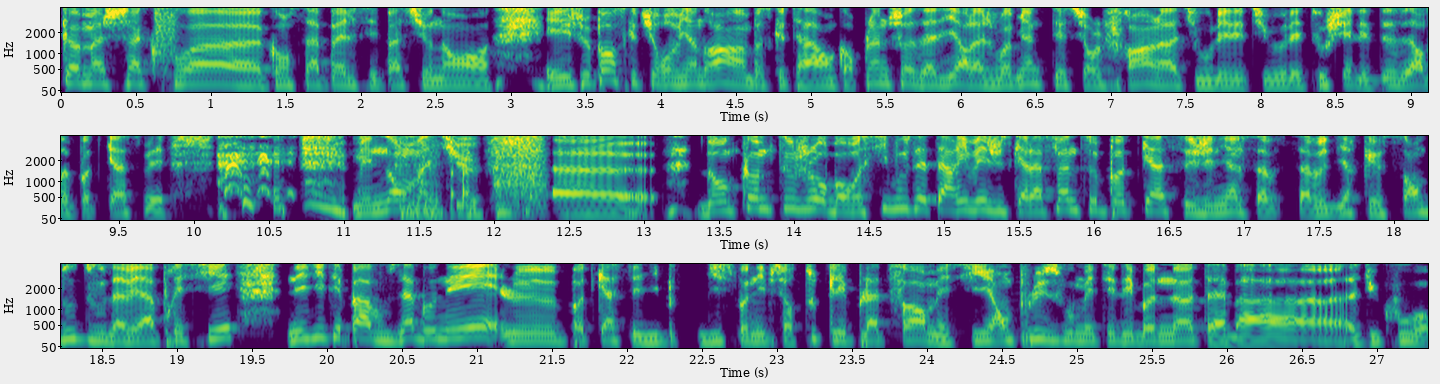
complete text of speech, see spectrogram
comme à chaque fois euh, qu'on s'appelle, c'est passionnant. Et je pense que tu reviendras hein, parce que tu as encore plein de choses à dire. Là, je vois bien que tu es sur le frein. Là, tu voulais, tu voulais toucher les deux heures de podcast, mais mais non, Mathieu. Euh, donc comme toujours, bon, si vous êtes arrivé jusqu'à la fin de ce podcast c'est génial. Ça, ça veut dire que sans doute vous avez apprécié. N'hésitez pas à vous abonner. Le podcast est disponible sur toutes les plateformes. Et si en plus vous mettez des bonnes notes, eh bah, du coup,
